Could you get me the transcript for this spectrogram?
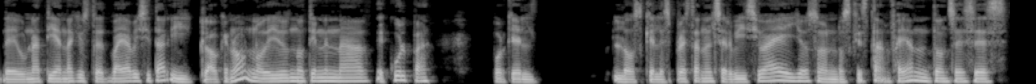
de una tienda que usted vaya a visitar y claro que no, no ellos no tienen nada de culpa porque los que les prestan el servicio a ellos son los que están fallando. Entonces es,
